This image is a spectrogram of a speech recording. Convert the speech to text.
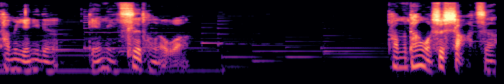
他们眼里的怜悯刺痛了我，他们当我是傻子，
